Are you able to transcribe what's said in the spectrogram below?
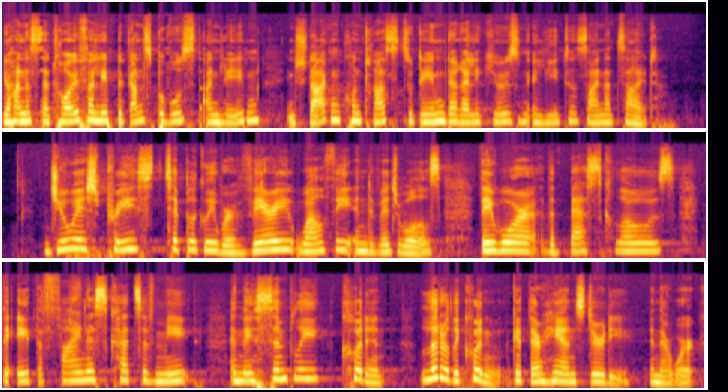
Johannes der Täufer lebte ganz bewusst ein Leben in starkem Kontrast zu dem der religiösen Elite seiner Zeit. Jewish priests typically were very wealthy individuals. They wore the best clothes, they ate the finest cuts of meat, and they simply couldn't, literally couldn't, get their hands dirty in their work.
